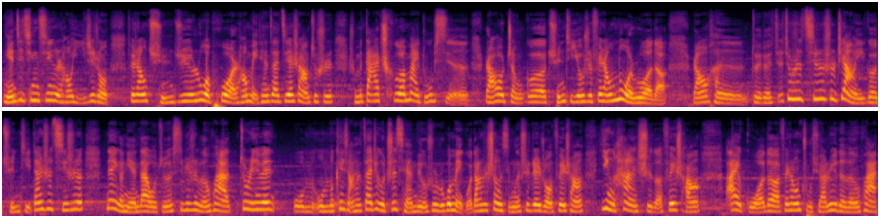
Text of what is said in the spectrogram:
年纪轻轻，然后以这种非常群居落魄，然后每天在街上就是什么搭车卖毒品，然后整个群体又是非常懦弱的，然后很对对，就就是其实是这样一个群体。但是其实那个年代，我觉得嬉皮士文化就是因为。我们我们可以想象，在这个之前，比如说，如果美国当时盛行的是这种非常硬汉式的、非常爱国的、非常主旋律的文化，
